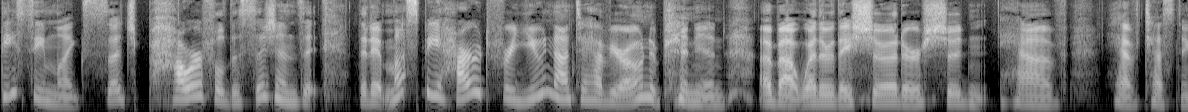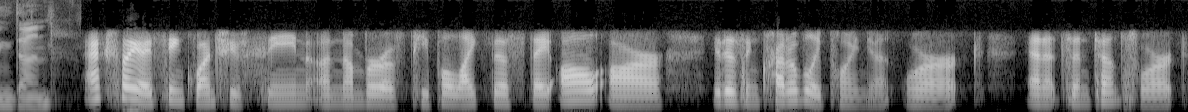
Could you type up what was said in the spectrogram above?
these seem like such powerful decisions that, that it must be hard for you not to have your own opinion about whether they should or shouldn't have have testing done. Actually, I think once you've seen a number of people like this, they all are, it is incredibly poignant work and it's intense work,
